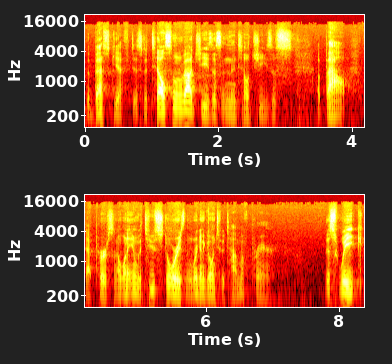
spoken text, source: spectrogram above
the best gift is to tell someone about Jesus and then tell Jesus about that person. I want to end with two stories, and then we're going to go into a time of prayer. This week,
